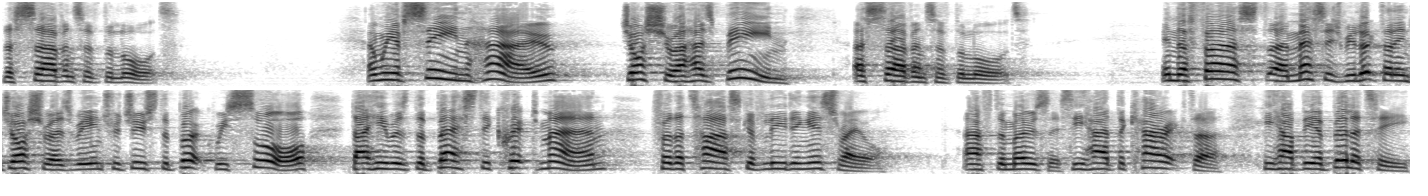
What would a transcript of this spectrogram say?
the servant of the Lord. And we have seen how Joshua has been a servant of the Lord. In the first uh, message we looked at in Joshua as we introduced the book, we saw that he was the best equipped man for the task of leading Israel after Moses. He had the character, he had the ability,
